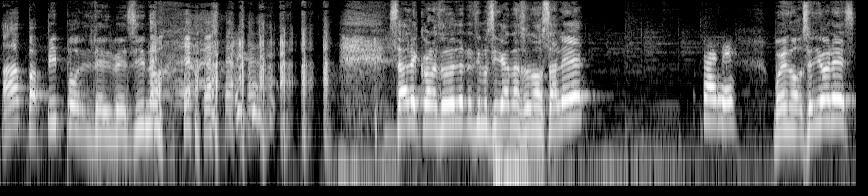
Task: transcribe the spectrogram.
Ah, papipo el del vecino. Sale corazón, le decimos si ganas o no. ¿Sale? Sale. Bueno, señores,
